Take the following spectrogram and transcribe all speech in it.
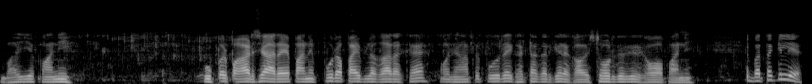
भाई ये पानी, ऊपर पहाड़ से आ रहा है, पानी पूरा पाइप लगा रखा है और यहाँ पे पूरा इकट्ठा करके रखा हुआ, स्टोर करके रखा हुआ पानी। बत्तख के लिए?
